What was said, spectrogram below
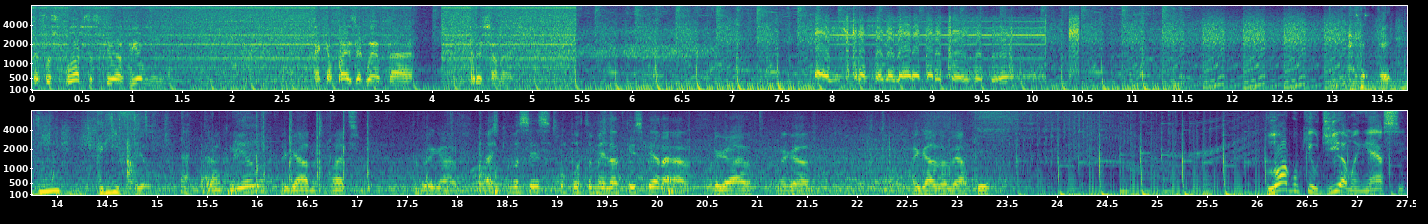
dessas forças que o avião é capaz de aguentar. Impressionante. A gente procede agora para o pouso, ok? É incrível. Tranquilo? Obrigado, ótimo. Muito obrigado. Acho que você se comportou melhor do que eu esperava. Obrigado, obrigado. Obrigado, Roberto. Logo que o dia amanhece,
